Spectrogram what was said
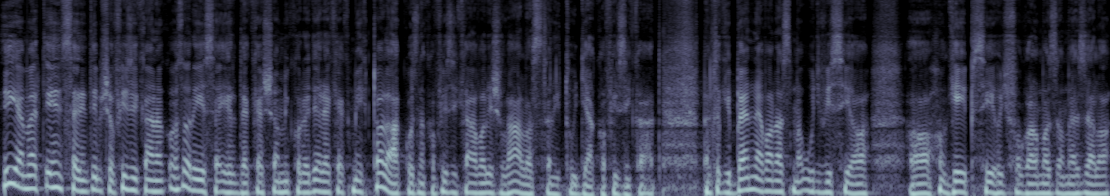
Igen, mert én szerintem is a fizikának az a része érdekes, amikor a gyerekek még találkoznak a fizikával, és választani tudják a fizikát. Mert aki benne van, azt már úgy viszi a, a, a gépszé, hogy fogalmazom ezzel a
